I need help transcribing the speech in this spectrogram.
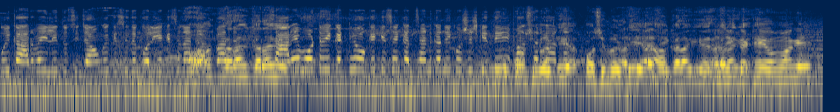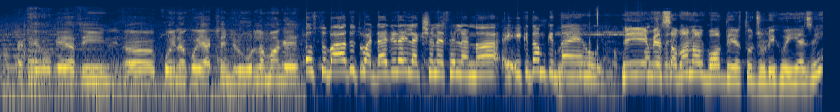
ਕੋਈ ਕਾਰਵਾਈ ਲਈ ਤੁਸੀਂ ਜਾਓਗੇ ਕਿਸੇ ਦੇ ਕੋਲ ਜਾਂ ਕਿਸੇ ਨਾਲ ਹਾਂ, ਗੱਲਬਾਤ? ਕਰਾਂਗੇ- ਕਰਾਂਗੇ। ਸਾਰੇ ਵੋਟਰ ਇਕੱਠੇ ਹੋ ਕੇ ਕਿਸੇ ਕੰਸਰਨ ਕਰਨ ਦੀ ਕੋਸ਼ਿਸ਼ ਕੀਤੀ? ਹੈ ਭਾਰਤ ਪੋਸਿਬਿਲਿਟੀ ਸਰਕਾਰ ਨੇ? ਪੋਸਿਬਿਲਿਟੀ ਆ ਹਾਂ ਕਰਾਂਗੇ ਅਸੀਂ ਕਰਾਂਗੇ। ਇਕੱਠੇ ਹੋਵਾਂਗੇ ਇਕੱਠੇ ਹੋ ਕੇ ਅਸੀਂ ਅ, ਕੋਈ ਨਾ ਕੋਈ ਐਕਸ਼ਨ ਜ਼ਰੂਰ ਲਵਾਂਗੇ। ਉਸ ਤੋਂ ਬਾਅਦ ਤੁਹਾਡਾ ਜਿਹੜਾ ਇਲੈਕਸ਼ਨ ਇੱਥੇ ਲੜਨਾ ਇੱਕਦਮ ਕਿੱਦਾਂ ਇਹ ਹੋ ਗਿਆ ਨਹੀਂ ਇਹ ਮੈਂ ਸਭਾ ਨਾਲ ਬਹੁਤ ਦੇਰ ਤੋਂ ਜੁੜੀ ਹੋਈ ਹਾਂ ਜੀ।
